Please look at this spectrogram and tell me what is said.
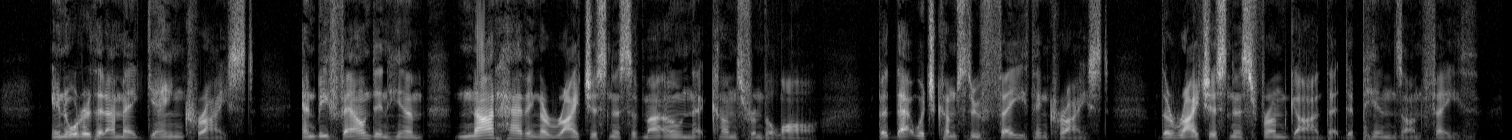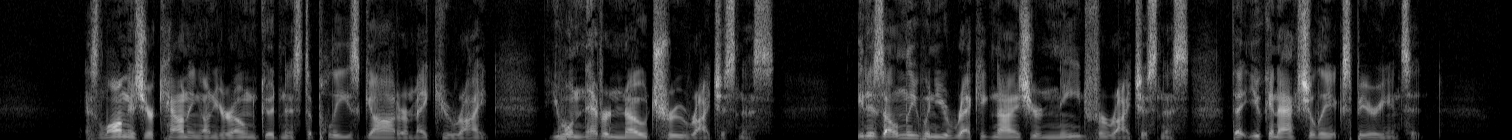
in order that I may gain Christ, and be found in him, not having a righteousness of my own that comes from the law, but that which comes through faith in Christ, the righteousness from God that depends on faith. As long as you're counting on your own goodness to please God or make you right, you will never know true righteousness. It is only when you recognize your need for righteousness that you can actually experience it.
